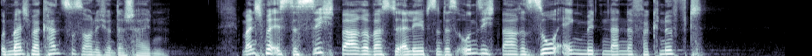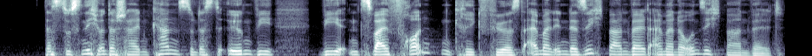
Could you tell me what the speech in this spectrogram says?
Und manchmal kannst du es auch nicht unterscheiden. Manchmal ist das Sichtbare, was du erlebst, und das Unsichtbare so eng miteinander verknüpft, dass du es nicht unterscheiden kannst und dass du irgendwie wie einen Zwei-Fronten-Krieg führst, einmal in der sichtbaren Welt, einmal in der unsichtbaren Welt.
